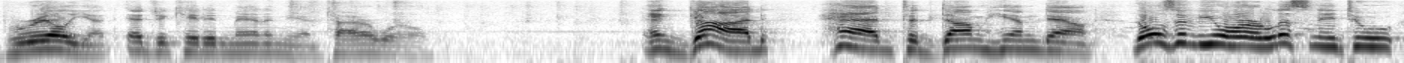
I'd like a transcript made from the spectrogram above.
brilliant, educated man in the entire world. And God had to dumb him down. Those of you who are listening to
